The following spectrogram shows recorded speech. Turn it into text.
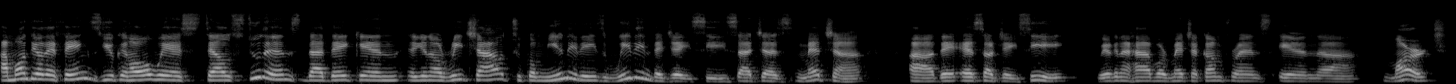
among the other things, you can always tell students that they can, you know, reach out to communities within the JC, such as MECHA, uh, the SRJC. We're gonna have our MECHA conference in uh, March.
